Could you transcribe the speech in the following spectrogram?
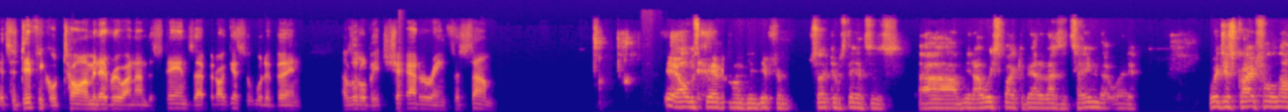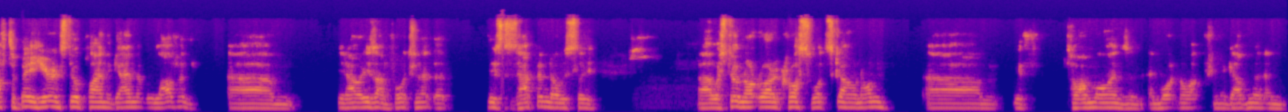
it's a difficult time, and everyone understands that. But I guess it would have been a little bit shattering for some. yeah, obviously everyone's in different circumstances. Um, you know, we spoke about it as a team that we're we're just grateful enough to be here and still playing the game that we love. And um, you know, it is unfortunate that this has happened. Obviously, uh, we're still not right across what's going on um, with timelines and, and whatnot from the government and,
